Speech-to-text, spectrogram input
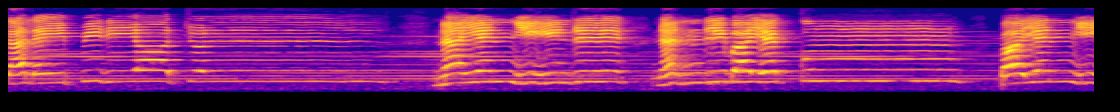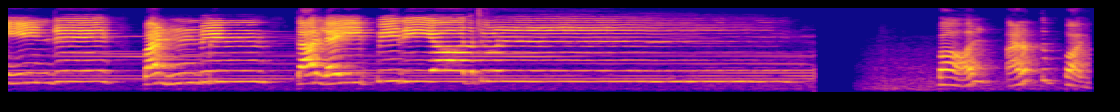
தலை பிரியா நயன் ஈன்று நன்றி பயக்கும். பயன் ஈன்று பண்பின் தலை பிரியா பால் அறத்துப்பால்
